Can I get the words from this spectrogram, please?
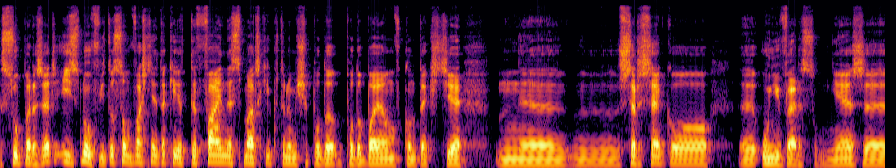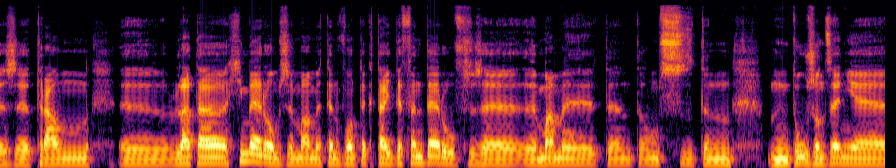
Super rzecz i znów, i to są właśnie takie te fajne smaczki, które mi się podobają w kontekście mm, e, e, szerszego e, uniwersum, nie? Że, że Traun lata chimerą, że mamy ten wątek TIE Defenderów, że mamy ten, ten, ten, mm, to urządzenie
